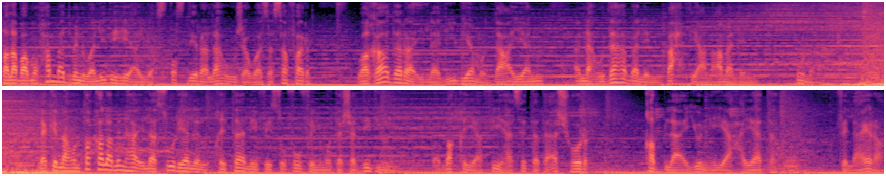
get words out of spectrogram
طلب محمد من والده أن يستصدر له جواز سفر وغادر إلى ليبيا مدعيا أنه ذهب للبحث عن عمل هناك. لكنه انتقل منها إلى سوريا للقتال في صفوف المتشددين وبقي فيها ستة أشهر قبل أن ينهي حياته في العراق.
